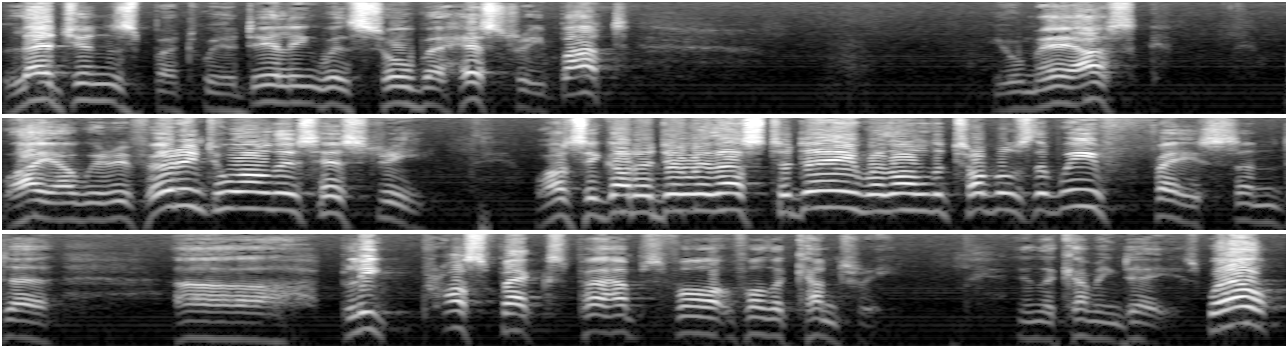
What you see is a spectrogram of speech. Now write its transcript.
legends, but we're dealing with sober history. But you may ask, why are we referring to all this history? What's it got to do with us today, with all the troubles that we face and uh, uh, bleak prospects, perhaps, for, for the country? In the coming days? Well,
